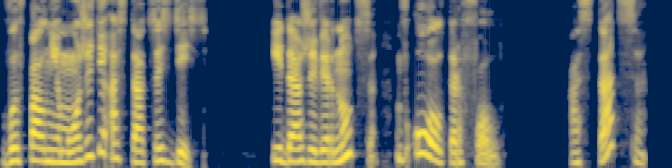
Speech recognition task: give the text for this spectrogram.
Вы вполне можете остаться здесь. И даже вернуться в Уолтерфолл. Остаться?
